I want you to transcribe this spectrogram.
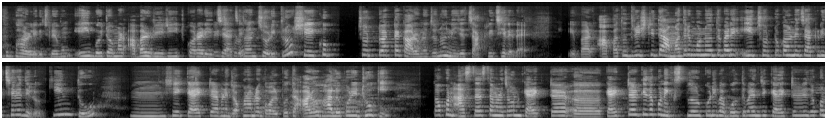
খুব ভালো লেগেছিল। এবং এই বইটা আমার আবার রিরিড করার ইচ্ছে আছে। প্রধান চরিত্র সে খুব ছোট্ট একটা কারণের জন্য নিজের চাকরি ছেড়ে দেয়। এবার আপাত দৃষ্টিতে আমাদের মনে হতে পারে এই ছোট্ট কারণে চাকরি ছেড়ে দিল। কিন্তু সেই ক্যারেক্টার মানে যখন আমরা গল্পতে আরও ভালো করে ঢুকি, তখন আস্তে আস্তে আমরা যখন ক্যারেক্টার ক্যারেক্টারকে যখন এক্সপ্লোর করি বা বলতে পারেন যে ক্যারেক্টারে যখন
